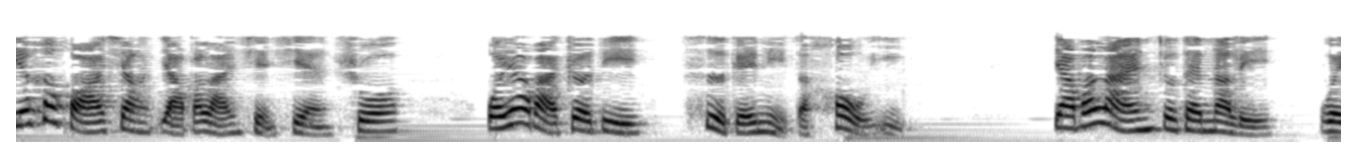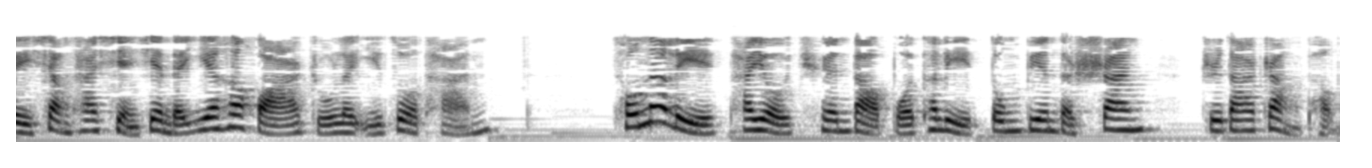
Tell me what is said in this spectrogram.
耶和华向亚伯兰显现说：“我要把这地赐给你的后裔。”亚伯兰就在那里为向他显现的耶和华筑了一座坛。从那里，他又圈到伯特利东边的山，支搭帐篷。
